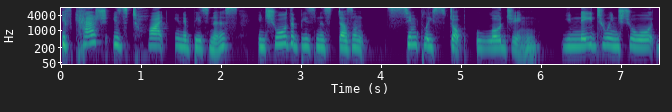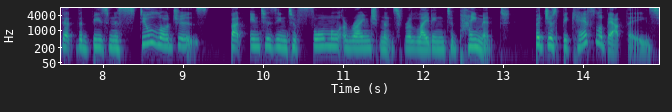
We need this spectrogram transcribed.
If cash is tight in a business, ensure the business doesn't simply stop lodging. You need to ensure that the business still lodges but enters into formal arrangements relating to payment. But just be careful about these.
